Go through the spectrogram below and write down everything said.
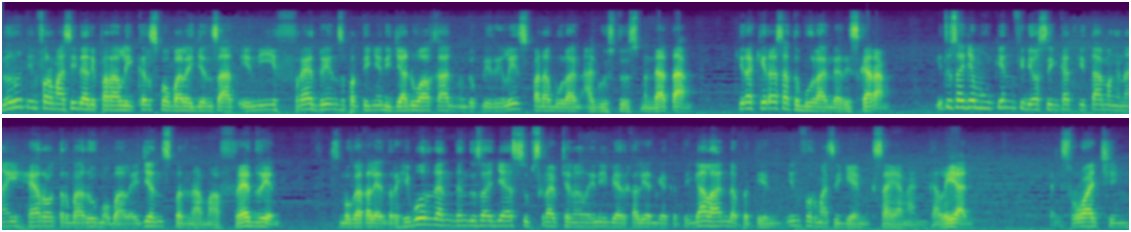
Menurut informasi dari para leakers Mobile Legends saat ini, Fredrin sepertinya dijadwalkan untuk dirilis pada bulan Agustus mendatang. Kira-kira satu bulan dari sekarang. Itu saja mungkin video singkat kita mengenai hero terbaru Mobile Legends bernama Fredrin. Semoga kalian terhibur dan tentu saja subscribe channel ini biar kalian gak ketinggalan dapetin informasi game kesayangan kalian. Thanks for watching.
